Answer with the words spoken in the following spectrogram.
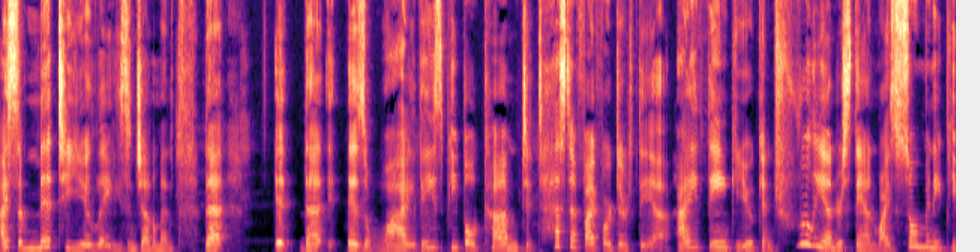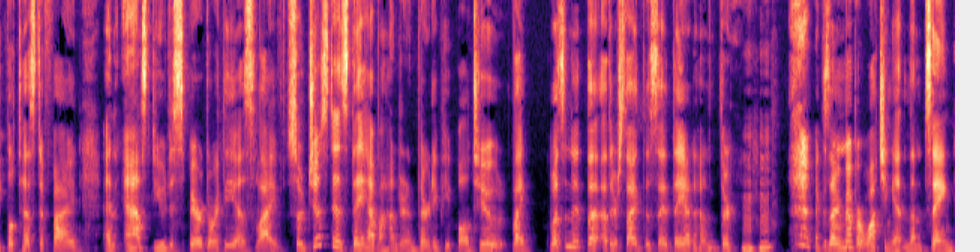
I submit to you, ladies and gentlemen, that it that is why these people come to testify for Dorothea. I think you can truly understand why so many people testified and asked you to spare Dorothea's life. So just as they have 130 people too, like wasn't it the other side that said they had 130? Mm-hmm. Because I remember watching it and them saying,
